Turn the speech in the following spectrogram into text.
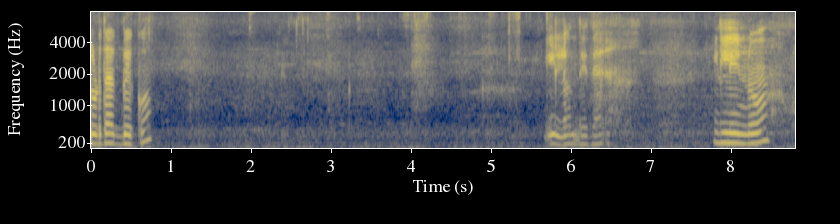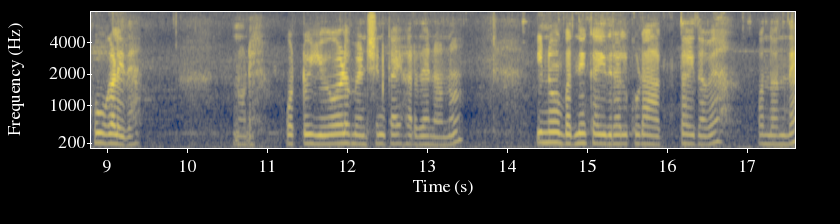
ದೊಡ್ಡದಾಗಬೇಕು ಇಲ್ಲೊಂದಿದೆ. ಇಲ್ಲಿನೂ ಹೂಗಳಿದೆ. ನೋಡಿ. ಒಟ್ಟು ಏಳು ಮೆಣಸಿನ್ಕಾಯಿ ಹರಿದೆ ನಾನು. ಇನ್ನು ಬದನೆಕಾಯಿ ಇದರಲ್ಲಿ ಕೂಡ ಆಗ್ತಾ ಇದ್ದಾವೆ ಒಂದೊಂದೇ.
